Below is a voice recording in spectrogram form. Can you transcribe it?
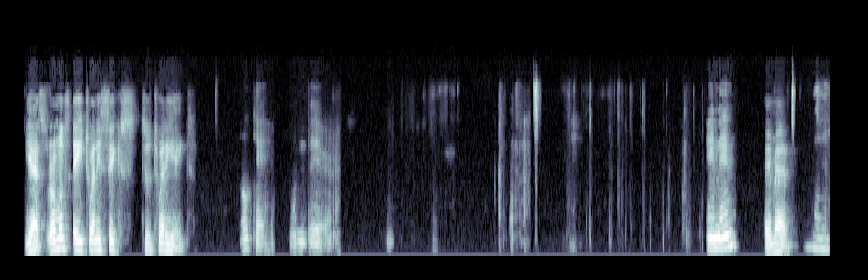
Yes, Romans 8, 26 to 28. Okay, one there. Amen. Amen. Amen.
